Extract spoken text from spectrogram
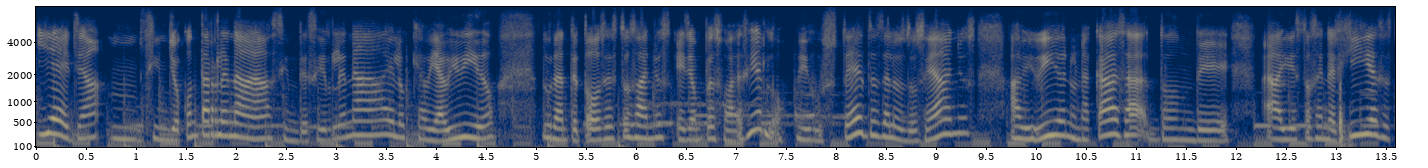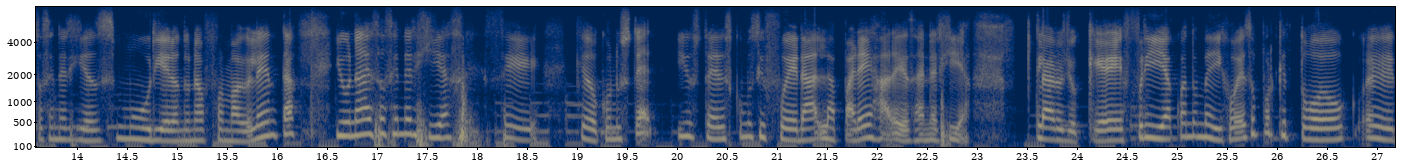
y ella, mm, sin yo contarle nada, sin decirle nada de lo que había vivido durante todos estos años, ella empezó a decirlo. Me dijo, usted desde los 12 años ha vivido en una casa donde hay estas energías, estas energías murieron de una forma violenta y una de esas energías se quedó con usted y usted es como si fuera la pareja de esa energía. Claro, yo quedé fría cuando me dijo eso porque todo, eh,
